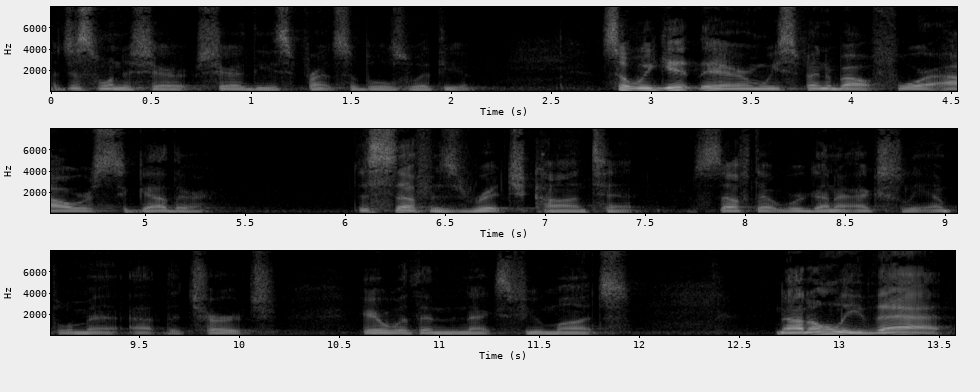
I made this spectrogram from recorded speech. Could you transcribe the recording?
I just want to share, share these principles with you. So we get there and we spend about four hours together. This stuff is rich content, stuff that we're going to actually implement at the church here within the next few months. Not only that,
